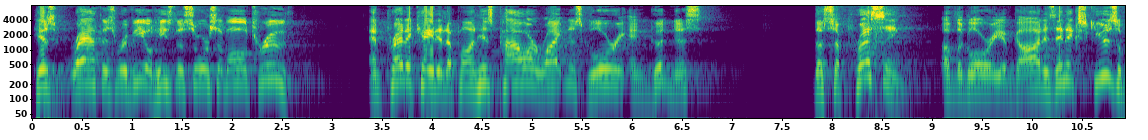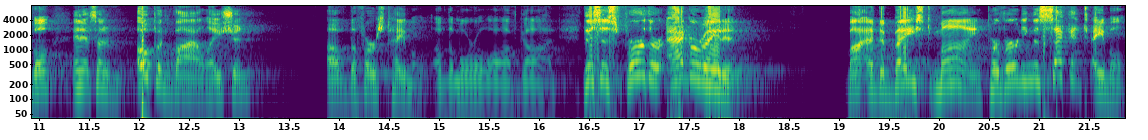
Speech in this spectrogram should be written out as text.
His wrath is revealed. He's the source of all truth and predicated upon his power, rightness, glory, and goodness, the suppressing of the glory of God is inexcusable and it's an open violation of the first table of the moral law of God. This is further aggravated by a debased mind perverting the second table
